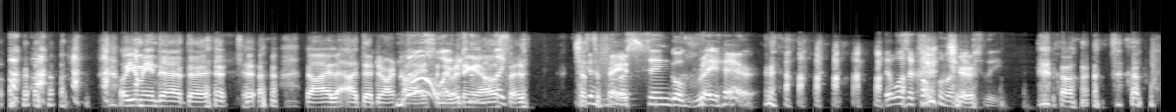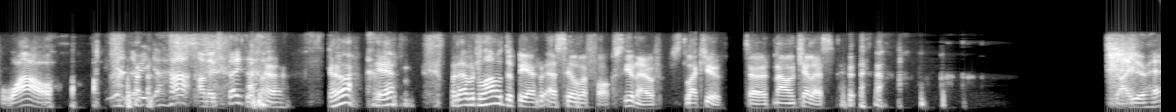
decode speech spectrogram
oh, you mean the the the, the, eye- the dark No, eyes and everything else? like- just you the have not a face. single gray hair. that was a compliment, Sure. actually. wow. Yeah, you- aha, unexpected. huh? yeah, yeah. But I would love to be a, a silver fox, you know, like you. So now I'm jealous. Dye your hair.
